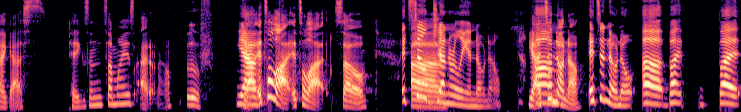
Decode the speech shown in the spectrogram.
i guess pigs in some ways i don't know Oof. Yeah. it's a lot it's a lot so it's still uh, generally a no no. yeah it's Um, a no-no It's a no no. Uh, but but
